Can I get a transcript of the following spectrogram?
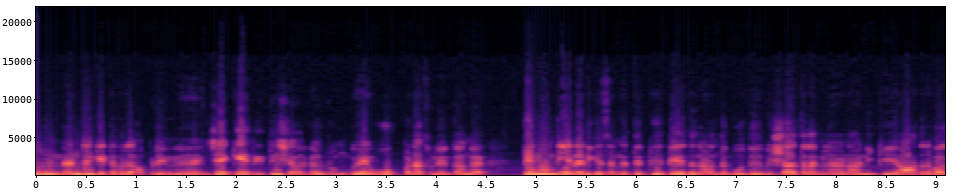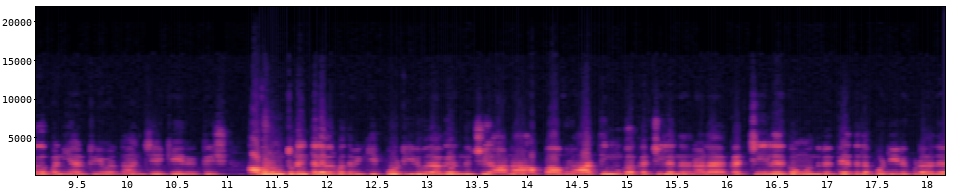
ஒரு நன்றி கேட்டவர் அப்படின்னு ஜே கே ரித்திஷ் அவர்கள் ரொம்பவே ஓப்பனா சொல்லியிருக்காங்க. தென்னிந்திய நடிகர் சங்கத்திற்கு தேர்தல் நடந்தபோது விஷால் தலைமையிலான அணிக்கு ஆதரவாக பணியாற்றியவர் தான் ஜே கே ரித்திஷ் அவரும் துணைத் தலைவர் பதவிக்கு போட்டியிடுவதாக இருந்துச்சு. ஆனா அப்ப அவர் அதிமுக கட்சியில இருந்ததுனால கட்சியில இருக்கவங்க வந்துட்டு தேர்தலில் போட்டியிடக்கூடாது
